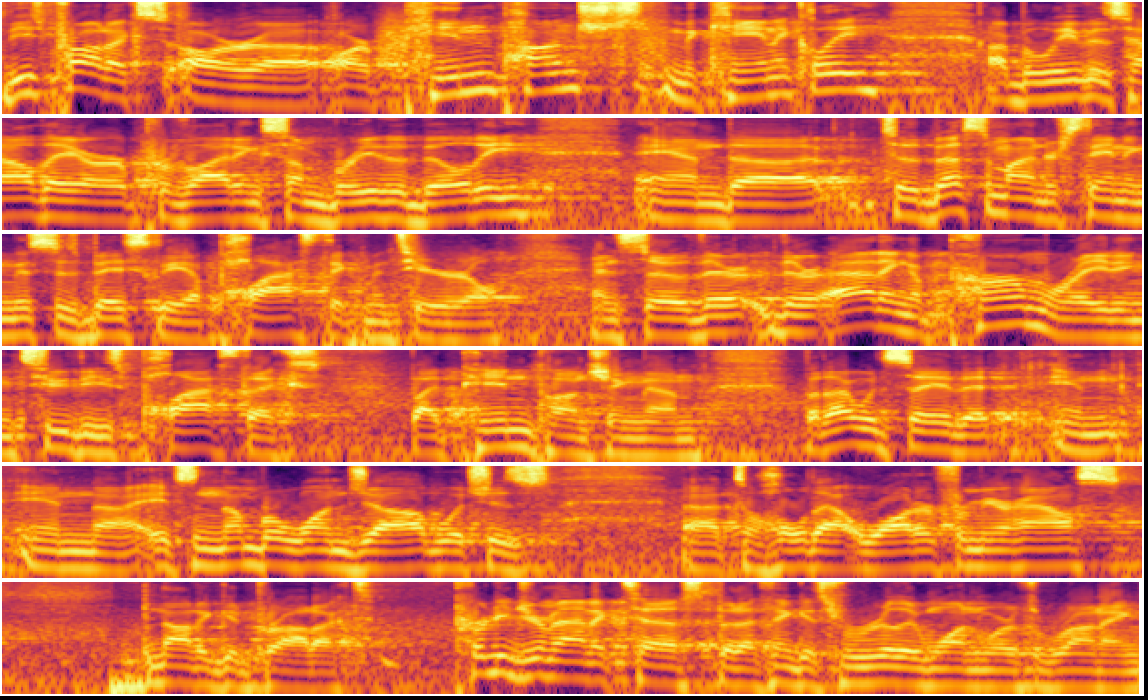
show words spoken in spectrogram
These products are, uh, are pin punched mechanically, I believe is how they are providing some breathability. And uh, to the best of my understanding, this is basically a plastic material. And so they're, they're adding a perm rating to these plastics by pin punching them. But I would say that in, in uh, its number one job, which is uh, to hold out water from your house, not a good product. Pretty dramatic test, but I think it's really one worth running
